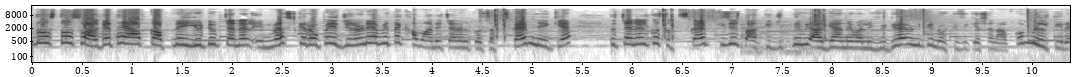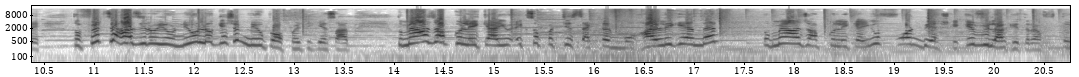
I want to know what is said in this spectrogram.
दोस्तों, स्वागत है आपका अपने YouTube चैनल इन्वेस्ट करो पे जिन्होंने अभी तक हमारे चैनल को सब्सक्राइब नहीं किया तो चैनल को सब्सक्राइब कीजिए ताकि जितनी भी आगे आने वाली वीडियो है, उनकी नोटिफिकेशन आपको मिलती रहे। तो फिर से हाजिर हुई हूँ न्यू लोकेशन न्यू प्रॉपर्टी के साथ। तो मैं आज आपको लेके आई हूँ 125 सेक्टर मोहाली के अंदर। तो मैं आज आपको लेके आई हूँ फोर्ट बी के विला की तरफ़। तो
